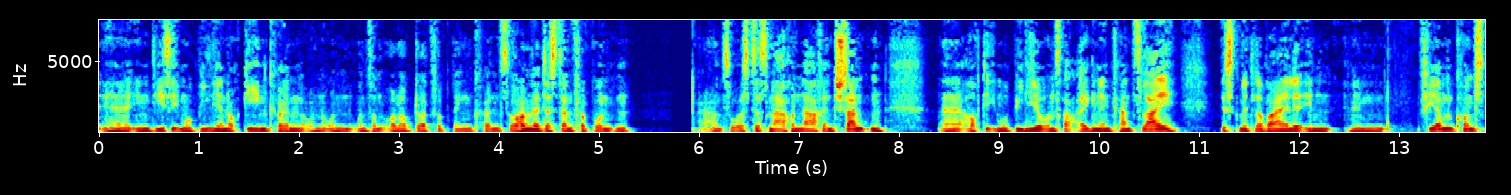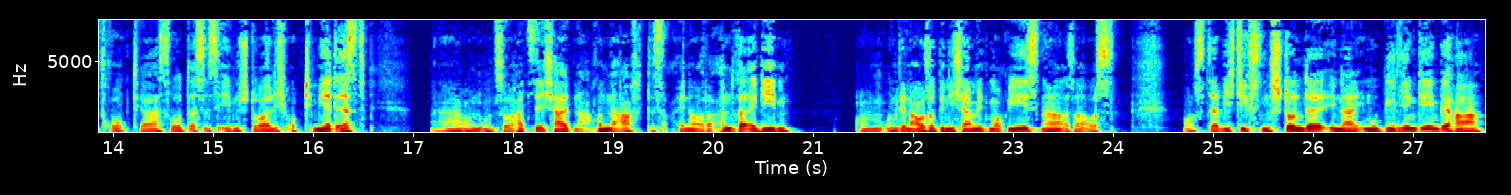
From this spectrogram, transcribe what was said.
äh, in diese Immobilie noch gehen können und, und unseren Urlaub dort verbringen können. So haben wir das dann verbunden. Ja, und so ist das nach und nach entstanden. Äh, auch die Immobilie unserer eigenen Kanzlei ist mittlerweile in, in einem Firmenkonstrukt, ja, so dass es eben steuerlich optimiert ist. Ja, und, und so hat sich halt nach und nach das eine oder andere ergeben. Um, und genauso bin ich ja mit Maurice, ne, also aus, aus der wichtigsten Stunde in einer Immobilien GmbH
